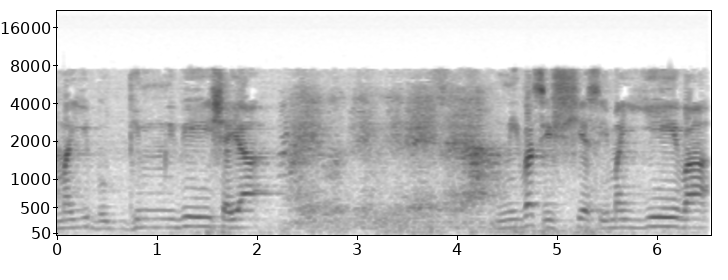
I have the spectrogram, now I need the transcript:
మయి బుద్ధిం నివేశయ. నివసిష్యసి మయ్యేవ.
